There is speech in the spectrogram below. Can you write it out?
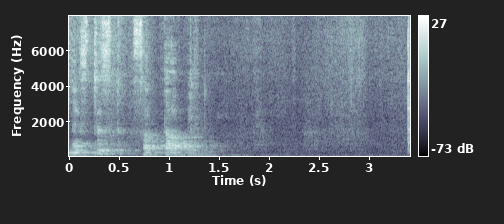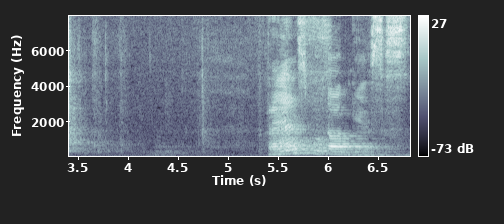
Next is subtopic. Transport of gases.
